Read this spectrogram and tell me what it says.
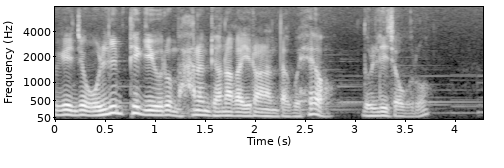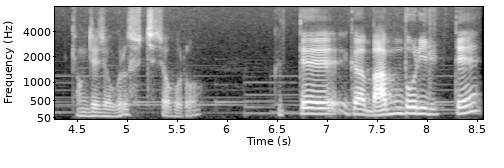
그게 이제 올림픽 이후로 많은 변화가 일어난다고 해요. 논리적으로, 경제적으로, 수치적으로. 그때가 만불일 때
